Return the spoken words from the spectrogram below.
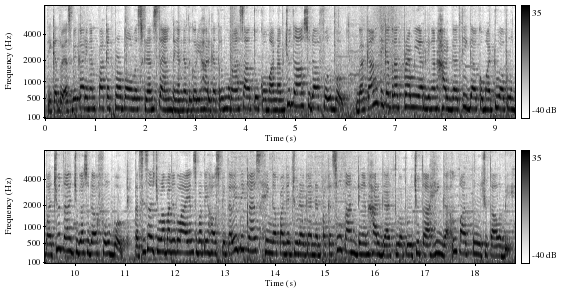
Tiket WSBK dengan paket Purple West Grandstand dengan kategori harga termurah 1,6 juta sudah full book. Bahkan tiket Red Premier dengan harga 3,24 juta juga sudah full book. Tersisa jumlah paket lain seperti Hospitality Class hingga paket Juragan dan paket Sultan dengan harga 20 juta hingga 40 juta lebih.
